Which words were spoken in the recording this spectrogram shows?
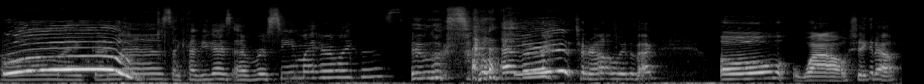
Oh my goodness! Like, have you guys ever seen my hair like this? It looks so Ever? cute. Turn around all the way to the back. Oh wow! Shake it out.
